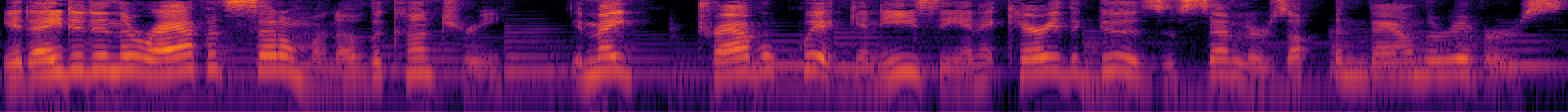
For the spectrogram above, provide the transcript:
It aided in the rapid settlement of the country. It made travel quick and easy, and it carried the goods of settlers up and down the rivers.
